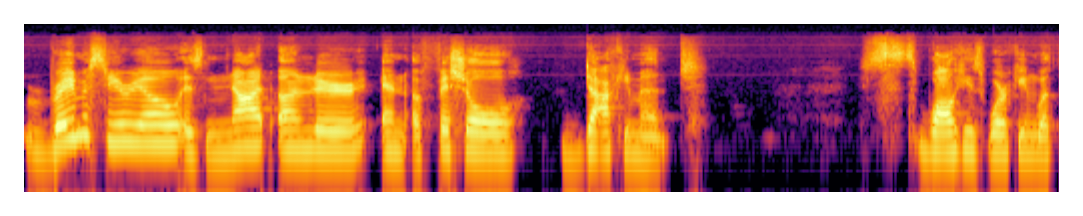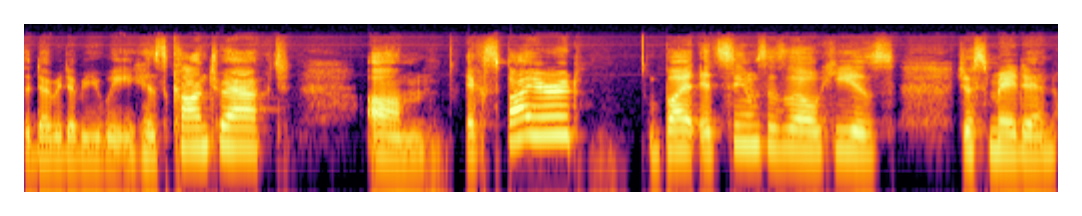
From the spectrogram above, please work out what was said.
Rey Mysterio is not under an official document while he's working with the WWE. His contract um expired, but it seems as though he is just made an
